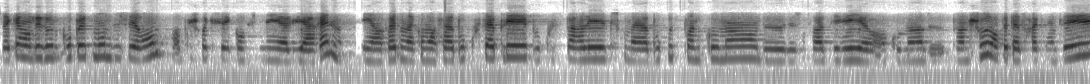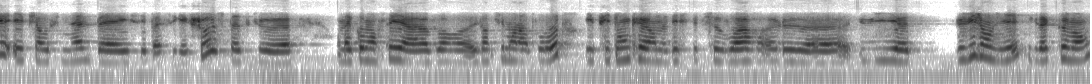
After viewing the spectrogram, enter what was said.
chacun dans des zones complètement différentes. En plus, je crois que c'est confiné à lui à Rennes. Et en fait, on a commencé à beaucoup s'appeler, beaucoup se parler, puisqu'on a beaucoup de points de commun, de, de centres d'intérêt en commun, de plein de choses en fait à se raconter. Et puis au final, ben, il s'est passé quelque chose parce que euh, on a commencé à avoir euh, des sentiments l'un pour l'autre. Et puis donc, euh, on a décidé de se voir euh, le, euh, 8, euh, le 8 janvier, exactement.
